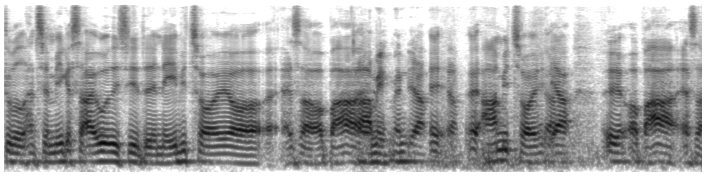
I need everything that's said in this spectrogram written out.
du ved, han ser mega sej ud i sit uh, Navy-tøj, og, altså, og bare... Army, men ja. Uh, uh, Army-tøj, ja. ja. Uh, og bare, altså,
